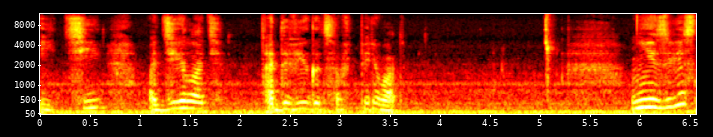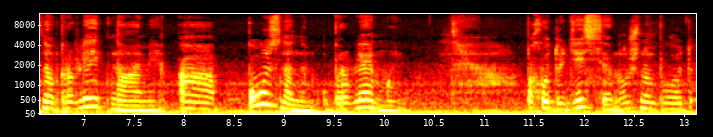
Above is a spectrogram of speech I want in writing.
идти, делать, двигаться вперед. Неизвестно управляет нами, а познанным управляем мы. По ходу действия нужно будет,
